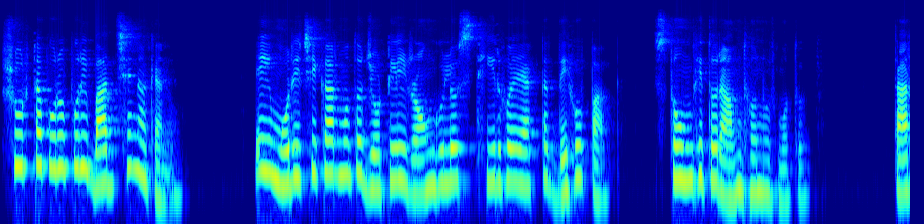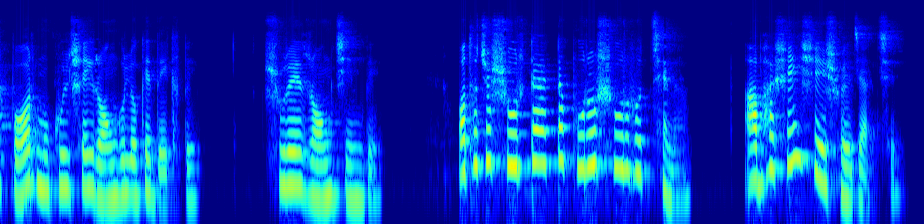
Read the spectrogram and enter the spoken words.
সুরটা পুরোপুরি বাজছে না কেন? এই মরিচিকার মতো জটিল রঙগুলো স্থির হয়ে একটা দেহ পাক স্তম্ভিত রামধনুর মতো। তারপর মুকুল সেই রঙগুলোকে দেখবে, সুরের রং চিনবে। অথচ সুরটা একটা পুরো সুর হচ্ছে না, আভাসেই শেষ হয়ে যাচ্ছে।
